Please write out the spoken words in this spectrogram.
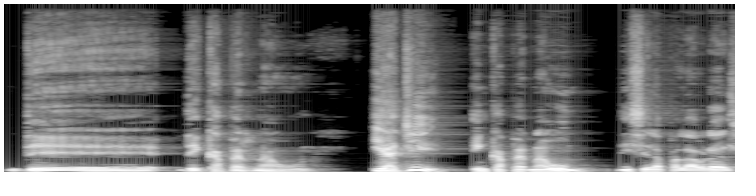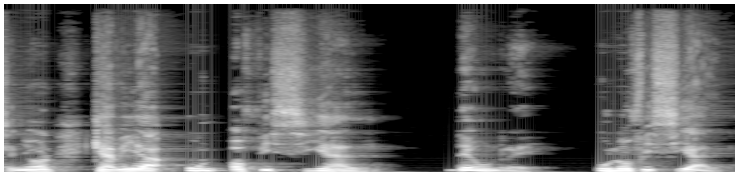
de, de Capernaum. Y allí, en Capernaum, dice la palabra del Señor, que había un oficial de un rey. Un oficial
